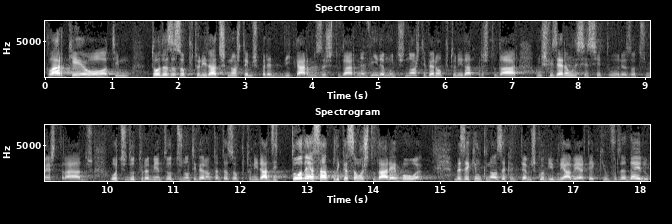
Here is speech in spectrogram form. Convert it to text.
Claro que é ótimo todas as oportunidades que nós temos para dedicarmos a estudar na vida. Muitos de nós tiveram oportunidade para estudar, uns fizeram licenciaturas, outros mestrados, outros doutoramentos, outros não tiveram tantas oportunidades e toda essa aplicação a estudar é boa. Mas aquilo que nós acreditamos com a Bíblia aberta é que o verdadeiro,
